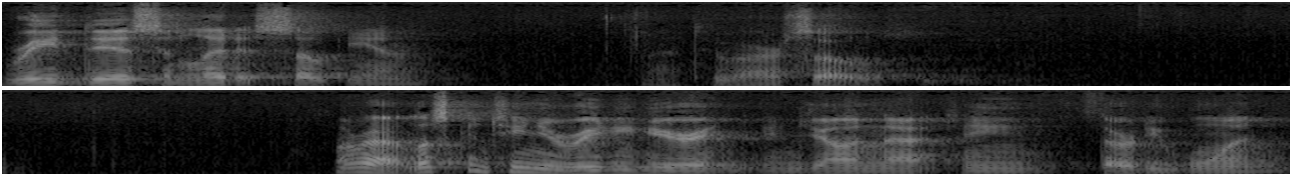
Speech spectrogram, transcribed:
read this and let it soak in uh, to our souls. All right, let's continue reading here in, in John 19, 31.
